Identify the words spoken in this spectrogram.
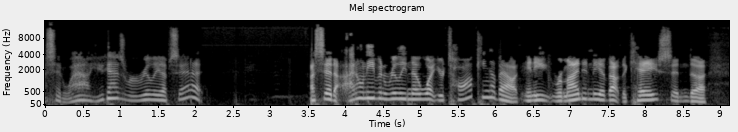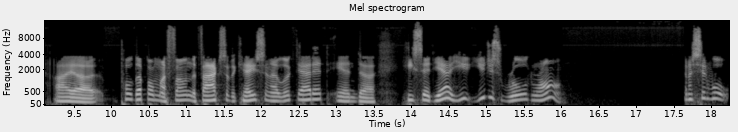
I said, Wow, you guys were really upset. I said, I don't even really know what you're talking about. And he reminded me about the case, and uh, I uh, pulled up on my phone the facts of the case, and I looked at it, and uh, he said, Yeah, you, you just ruled wrong. And I said, Well,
